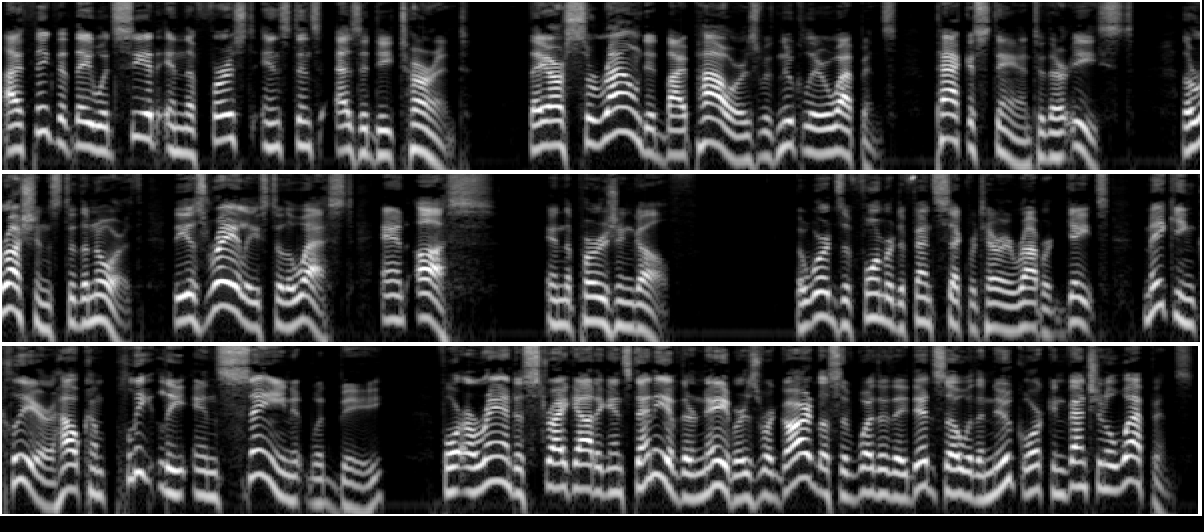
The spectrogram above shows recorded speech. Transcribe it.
I think that they would see it in the first instance as a deterrent. They are surrounded by powers with nuclear weapons Pakistan to their east, the Russians to the north, the Israelis to the west, and us in the Persian Gulf. The words of former Defense Secretary Robert Gates making clear how completely insane it would be for Iran to strike out against any of their neighbors, regardless of whether they did so with a nuke or conventional weapons.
